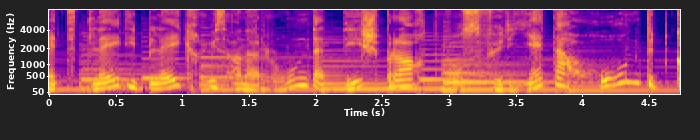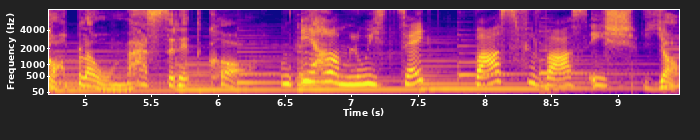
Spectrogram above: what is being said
hat die Lady Blake uns an einen runden Tisch gebracht, wo es für jeden 100 Gabeln und Messer hatte. Und ich habe Luis gezeigt, was für was ist. Ja,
